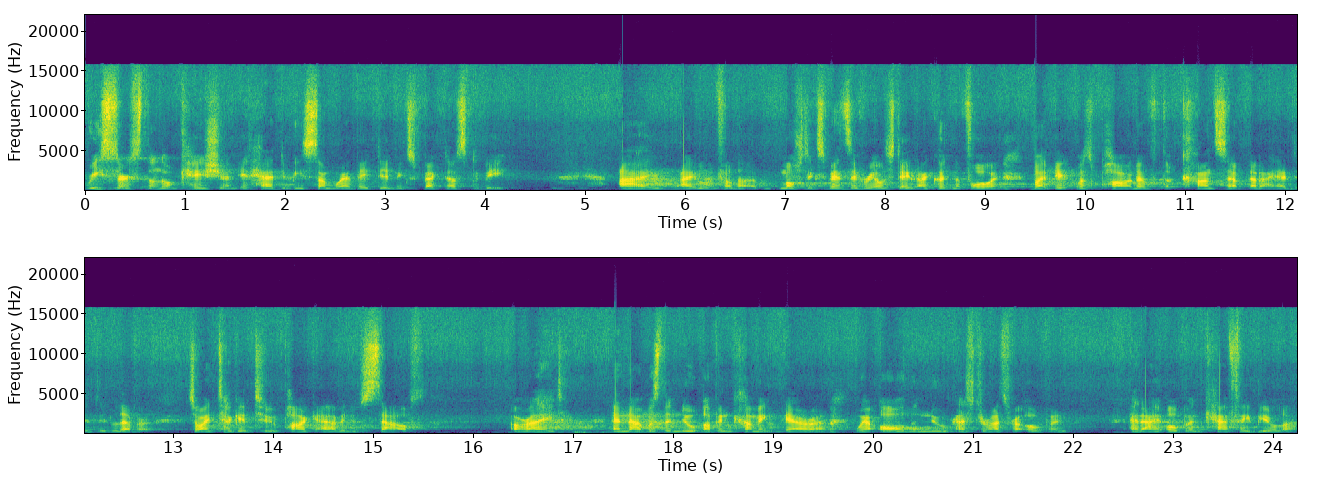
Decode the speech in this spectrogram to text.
researched the location. It had to be somewhere they didn't expect us to be. I, I looked for the most expensive real estate I couldn't afford, but it was part of the concept that I had to deliver. So I took it to Park Avenue South. All right? And that was the new up and coming era where all the new restaurants were open. And I opened Cafe Beulah.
